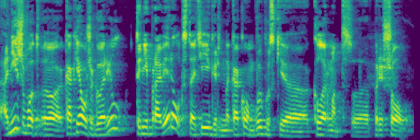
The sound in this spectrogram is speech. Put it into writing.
они же вот, э, как я уже говорил, ты не проверил, кстати, Игорь, на каком выпуске Клэрмонт э, пришел?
